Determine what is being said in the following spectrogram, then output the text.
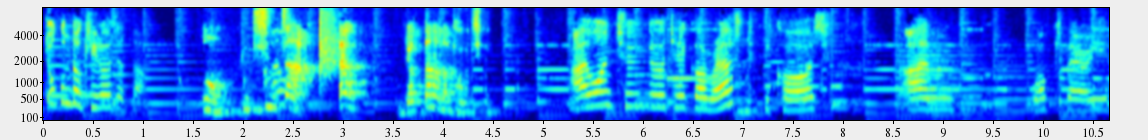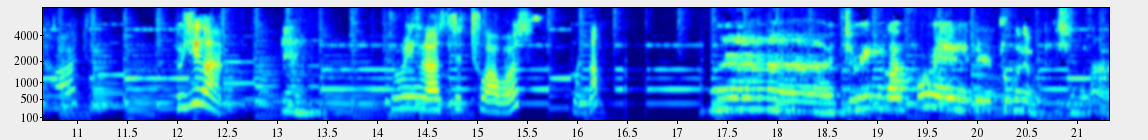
조금 더 길어졌다. 어, 진짜 딱 몇 단어만 더 붙이면 돼. I want to take a rest because I'm worked very hard. 두 시간 응. during last two hours 맞나? 아, during과 for를 구분을 못 하시는구나.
